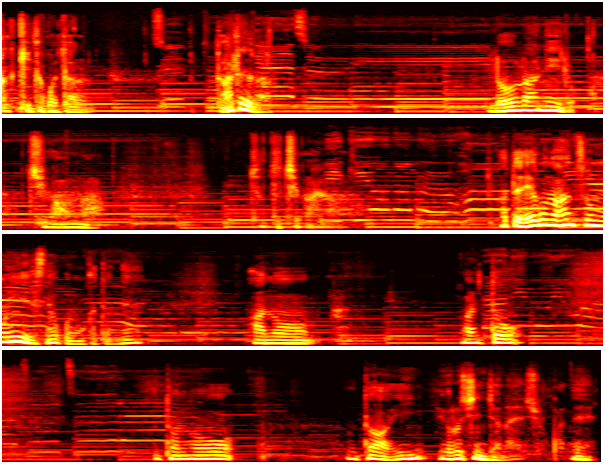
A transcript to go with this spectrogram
か聞いたことある。誰だ？ローラ・ニーロかな？違うな。ちょっと違うな。あと英語の発音もいいですね、この方ね。あの、割と、歌の、歌はよろしいんじゃないでしょうかね。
